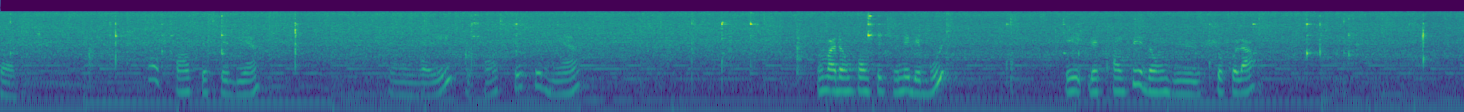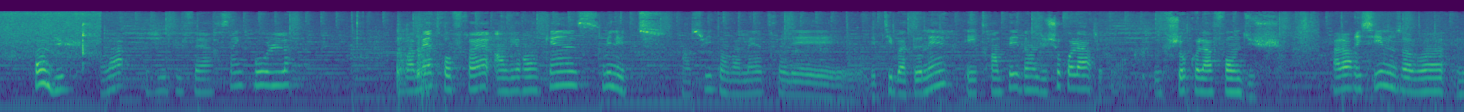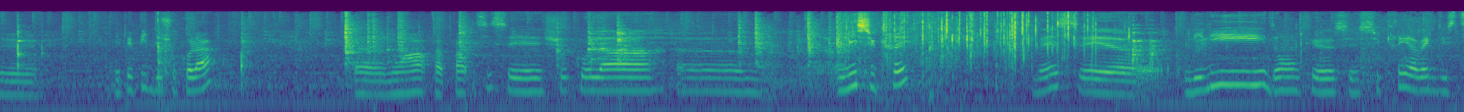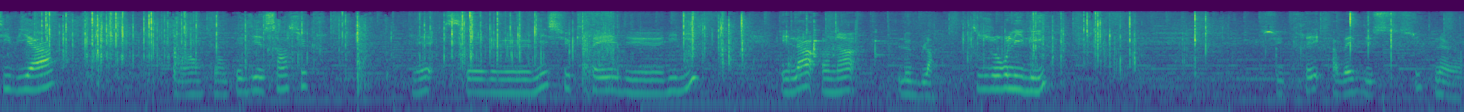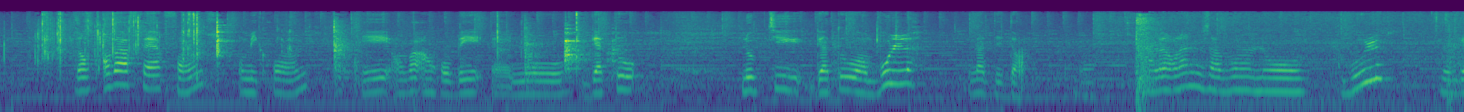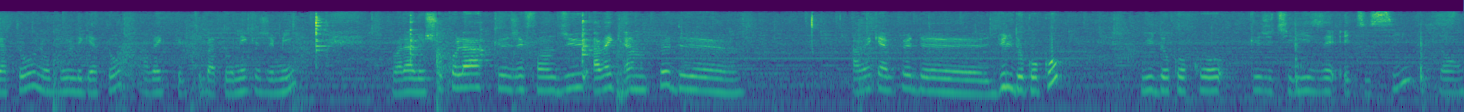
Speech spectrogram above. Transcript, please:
Donc, je pense que c'est bien. Vous voyez, je pense que c'est bien. On va donc confectionner des boules et les tremper dans du chocolat fondu. Voilà, j'ai pu faire 5 boules. On va mettre au frais environ 15 minutes. Ensuite, on va mettre les, petits bâtonnets et tremper dans du chocolat, chocolat fondu. Alors ici, nous avons les pépites de chocolat euh, noir. Enfin, ici, c'est chocolat euh, mi-sucré. Mais c'est euh, Lily, donc euh, c'est sucré avec du stevia. On peut dire sans sucre. Mais c'est le mi-sucré de Lily et là on a le blanc. Toujours Lily sucré avec du sweetener donc on va faire fondre au micro-ondes et on va enrober euh, nos gâteaux nos petits gâteaux en boule là dedans alors là nous avons nos boules le gâteau, nos boules de gâteau avec les petits bâtonnets que j'ai mis. Voilà le chocolat que j'ai fondu avec un peu de avec un peu de d'huile de coco. L'huile de coco que j'utilise est ici. Donc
